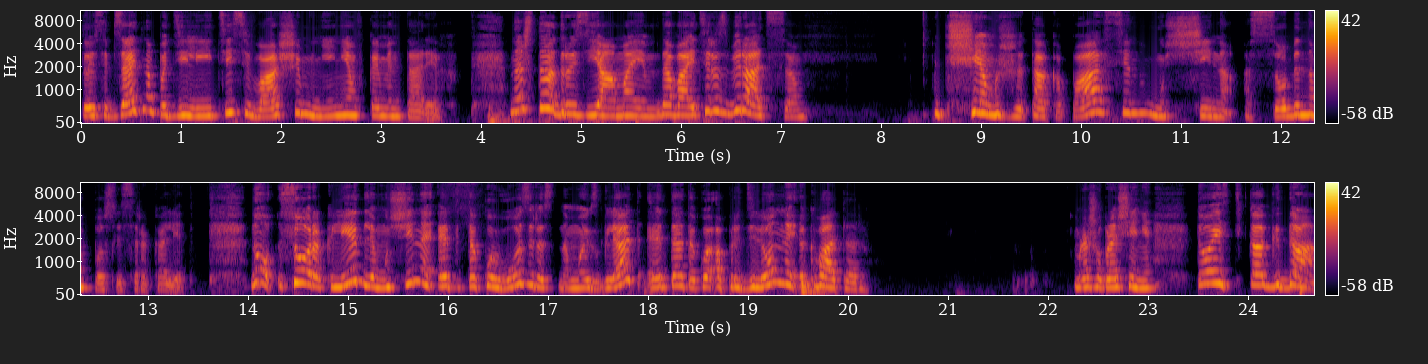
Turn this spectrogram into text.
То есть обязательно поделитесь вашим мнением в комментариях. Ну что, друзья мои, давайте разбираться. Чем же так опасен мужчина, особенно после 40 лет? Ну, 40 лет для мужчины это такой возраст, на мой взгляд, это такой определенный экватор. Прошу прощения. То есть, когда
